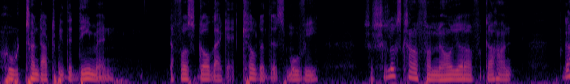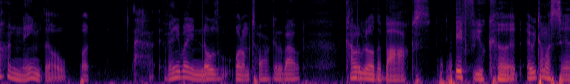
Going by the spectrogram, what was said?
who turned out to be the demon, the first girl that get killed in this movie. So she looks kind of familiar. I forgot her, forgot her name though. But if anybody knows what I'm talking about, comment below the box if you could. Every time I say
